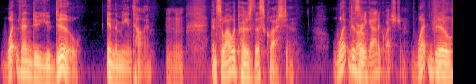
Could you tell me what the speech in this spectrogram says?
what then do you do in the meantime? Mm-hmm. And so I would pose this question: What We've does already a, got a question. what do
